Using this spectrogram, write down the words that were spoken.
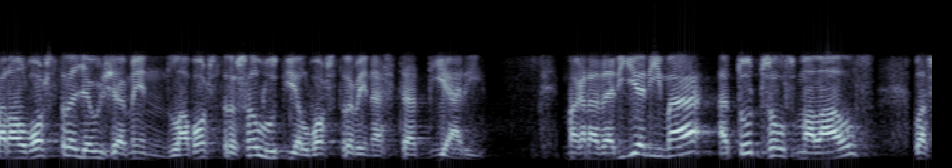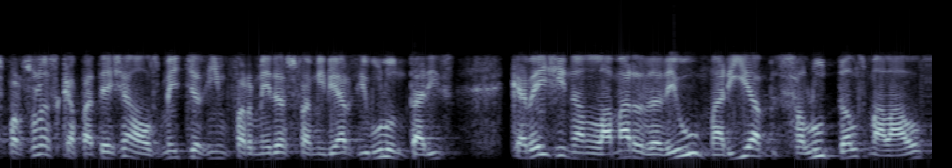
per al vostre alleujament, la vostra salut i el vostre benestar diari. M'agradaria animar a tots els malalts, les persones que pateixen, els metges, infermeres, familiars i voluntaris, que vegin en la Mare de Déu, Maria, salut dels malalts,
